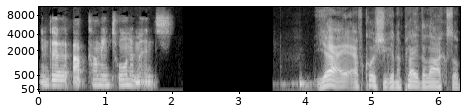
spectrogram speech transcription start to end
in the upcoming tournaments. Yeah, of course, you're going to play the likes of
